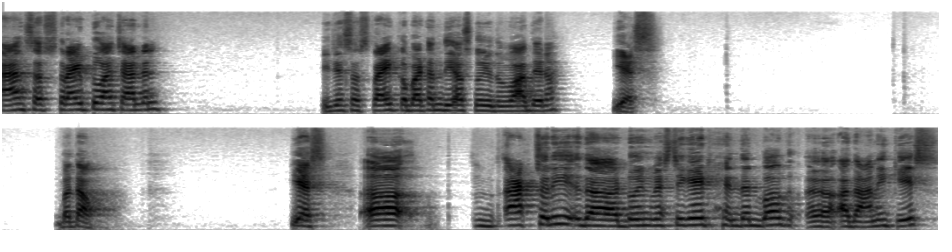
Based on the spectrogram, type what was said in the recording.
एंड सब्सक्राइब टू आवर चैनल ये जो सब्सक्राइब का बटन दिया उसको दबा देना यस बताओ Yes. Uh, actually, the, to investigate Hindenburg uh, Adani case,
